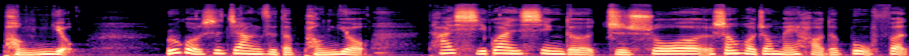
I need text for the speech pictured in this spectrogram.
朋友。如果是这样子的朋友，他习惯性的只说生活中美好的部分，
